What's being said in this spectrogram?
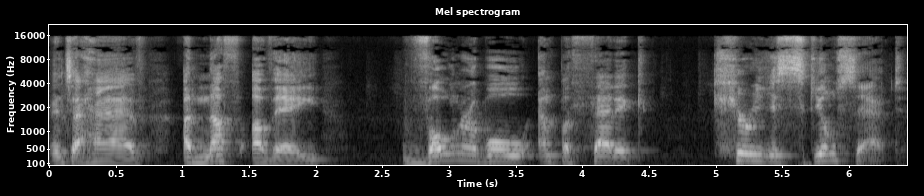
and to have enough of a vulnerable, empathetic, curious skill set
